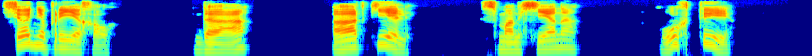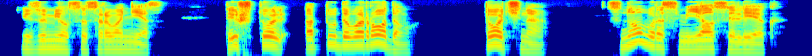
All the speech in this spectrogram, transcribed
«Сегодня приехал?» «Да». «А от Кель?» «С Манхена?» «Ух ты!» — изумился Сорванец. «Ты что ли оттуда родом?» «Точно!» Снова рассмеялся Лек.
